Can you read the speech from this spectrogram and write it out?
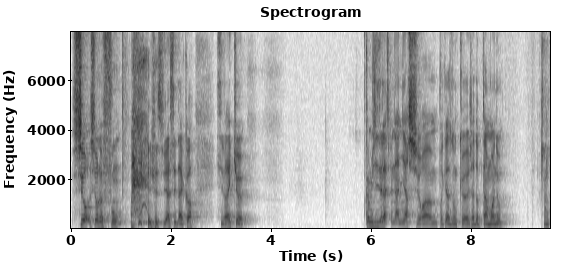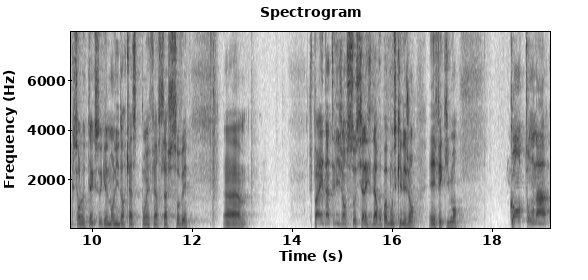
Sur, sur le fond, je suis assez d'accord. C'est vrai que, comme je disais la semaine dernière sur euh, podcast, donc euh, j'adopte un moineau, donc sur le texte également leadercast.fr slash sauver. Euh, je parlais d'intelligence sociale, etc., pour pas brusquer les gens. Et effectivement, quand on a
